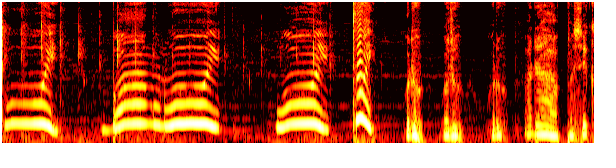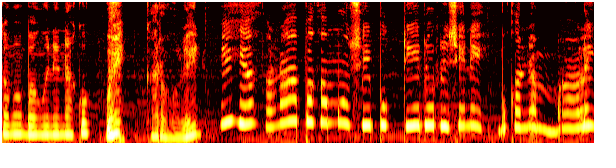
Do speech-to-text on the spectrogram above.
Woi. Bangun woi. Woi. Woi. Waduh, waduh, waduh. Ada apa sih kamu bangunin aku? Weh, Caroline? Kenapa kamu sibuk tidur di sini? Bukannya maling?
